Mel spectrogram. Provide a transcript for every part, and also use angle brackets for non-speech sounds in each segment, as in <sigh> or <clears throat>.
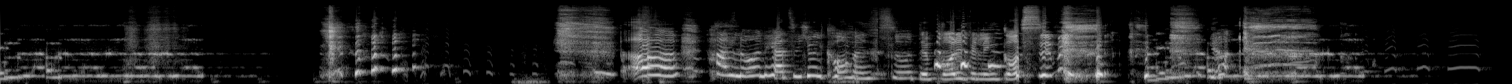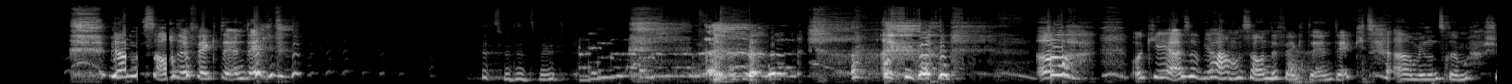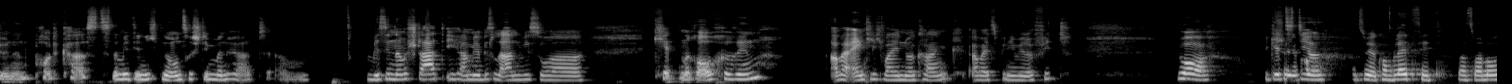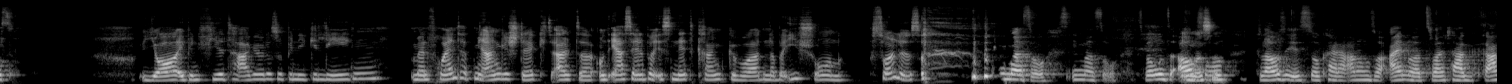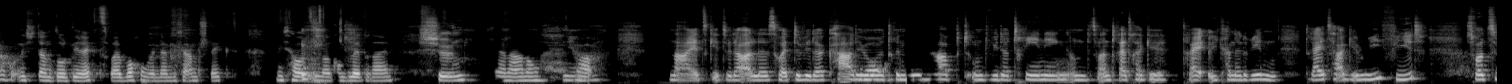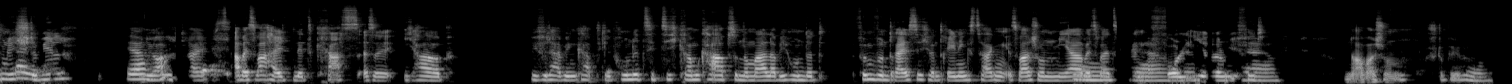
Oh, hallo und herzlich willkommen zu The Bodybuilding Gossip. <laughs> ja. Wir haben Soundeffekte entdeckt. Jetzt wird jetzt wild. <laughs> Oh, okay, also wir haben Soundeffekte entdeckt ähm, in unserem schönen Podcast, damit ihr nicht nur unsere Stimmen hört. Ähm, wir sind am Start. Ich höre mir ein bisschen an wie so eine Kettenraucherin. Aber eigentlich war ich nur krank. Aber jetzt bin ich wieder fit. Ja, wie geht's Schön. dir? Jetzt wieder komplett fit. Was war los? Ja, ich bin vier Tage oder so bin ich gelegen. Mein Freund hat mir angesteckt, Alter. Und er selber ist nicht krank geworden, aber ich schon. Was soll das? <laughs> Immer so, ist immer so. Ist bei uns auch so. so. Klausi ist so, keine Ahnung, so ein oder zwei Tage krank und ich dann so direkt zwei Wochen, wenn er mich ansteckt. Mich haut immer <laughs> komplett rein. Schön. Keine Ahnung. Ja. Ja. Na, jetzt geht wieder alles. Heute wieder Cardio Ja. drin gehabt und wieder Training. Und es waren drei Tage, drei, ich kann nicht reden, drei Tage Refeed. Es war ziemlich Geil. stabil. Ja. Ja, drei. Aber es war halt nicht krass. Also ich habe, wie viel habe ich gehabt? Ich glaube 170 Gramm Carbs und normal habe ich 135 an Trainingstagen. Es war schon mehr, aber es war jetzt kein Ja, voll ihrer Refeed. ja. Na, war schon stabil. Ja.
